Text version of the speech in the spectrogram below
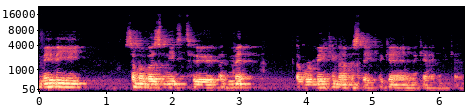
Maybe some of us need to admit that we're making that mistake again and again and again.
